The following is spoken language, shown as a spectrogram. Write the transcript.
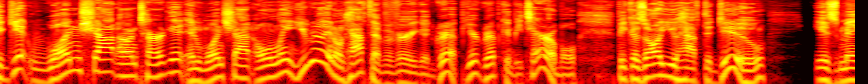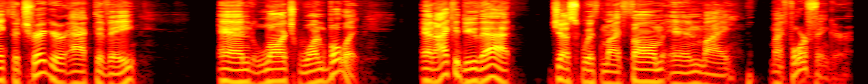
to get one shot on target and one shot only, you really don't have to have a very good grip. Your grip can be terrible because all you have to do is make the trigger activate and launch one bullet. And I could do that just with my thumb and my my forefinger,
